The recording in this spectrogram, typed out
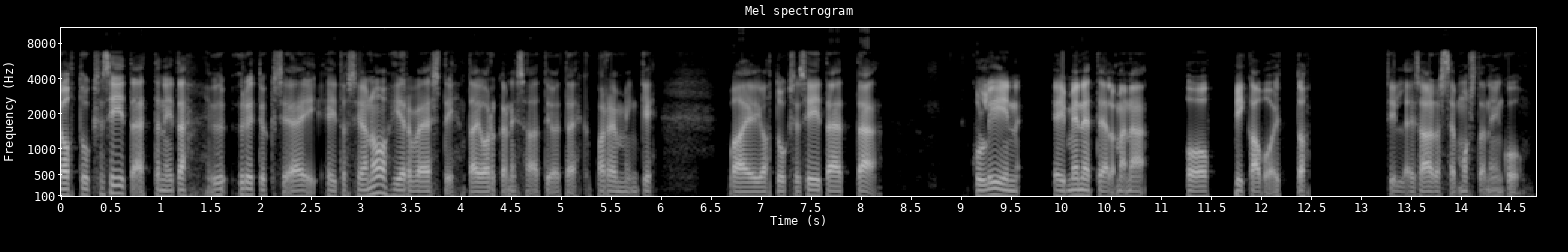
Johtuuko se siitä, että niitä yrityksiä ei, ei tosiaan ole hirveästi, tai organisaatioita ehkä paremminkin, vai johtuuko se siitä, että kun Lean ei menetelmänä ole pikavoitto, sille ei saada semmoista niin kuin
